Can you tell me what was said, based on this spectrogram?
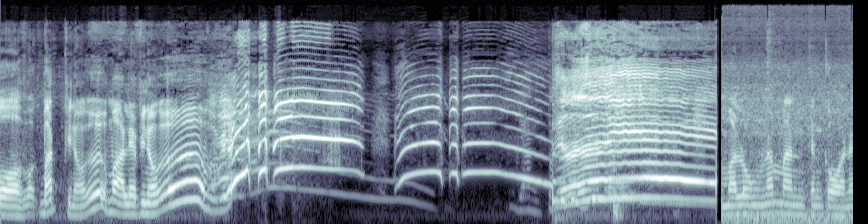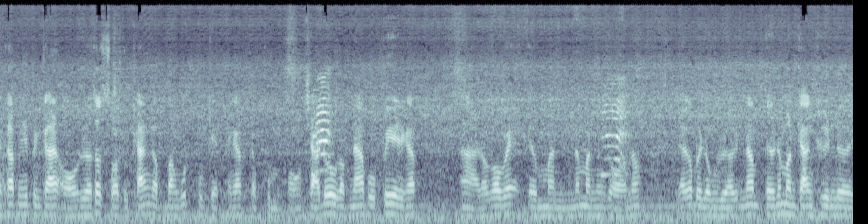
ลอฮฺอักบัดพี่น้องเออมาเลยพี่น้องเออมาลงน้ำมันกันก่อนนะครับนี่เป็นการออกเรือทดสอบอีกครั้งกับบางวุฒภูเก็ตนะครับกับกลุ่มของชาโดกับน้าปูเป้นะครับอ่าเราก็แวะเติมมันน้ำมันกันก่อนเนาะแล้วก็ไปลงเรือน้ำเติมน้ำมันกลางคืนเลย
